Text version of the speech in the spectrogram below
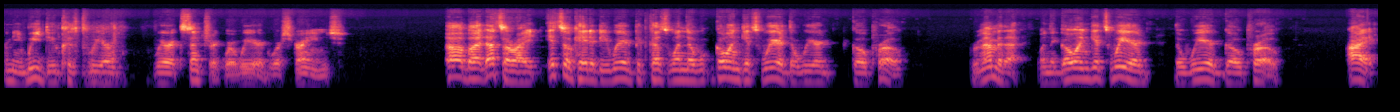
I mean, we do because we are we're eccentric, we're weird, we're strange. Oh, but that's all right. It's okay to be weird because when the going gets weird, the weird go pro. Remember that. When the going gets weird, the weird go pro. All right.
